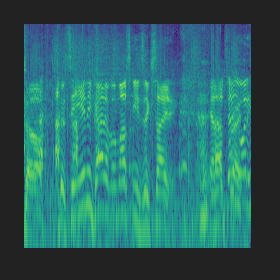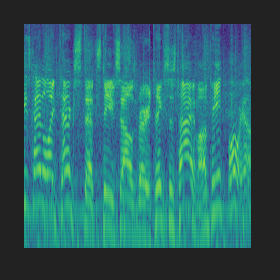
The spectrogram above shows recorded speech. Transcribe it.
So to see any kind of a muskie is exciting. And I'll That's tell you what, he's kind of like Tex that Steve Salisbury takes his time, huh, Pete? Oh yeah.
